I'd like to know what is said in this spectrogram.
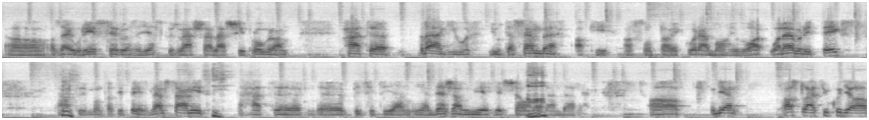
a, az EU részéről, ez egy eszközvásárlási program. Hát Drági úr jut eszembe, aki azt mondta hogy korábban, hogy whatever it takes, tehát hogy mondhatni pénz nem számít, tehát uh, uh, picit ilyen, ilyen deja vu érzése van az embernek. A, ugye azt látjuk, hogy a,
